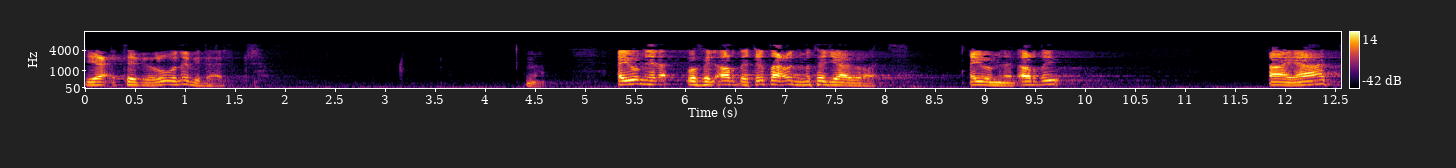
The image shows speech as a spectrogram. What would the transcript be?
يعتبرون بذلك. نعم. أيوة من وفي الأرض قطع متجاورات. أيوة من الأرض آيات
